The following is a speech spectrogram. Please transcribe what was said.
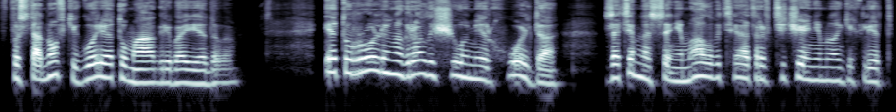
в постановке «Горе от ума» Грибоедова. Эту роль он играл еще у Мирхольда, затем на сцене Малого театра в течение многих лет.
